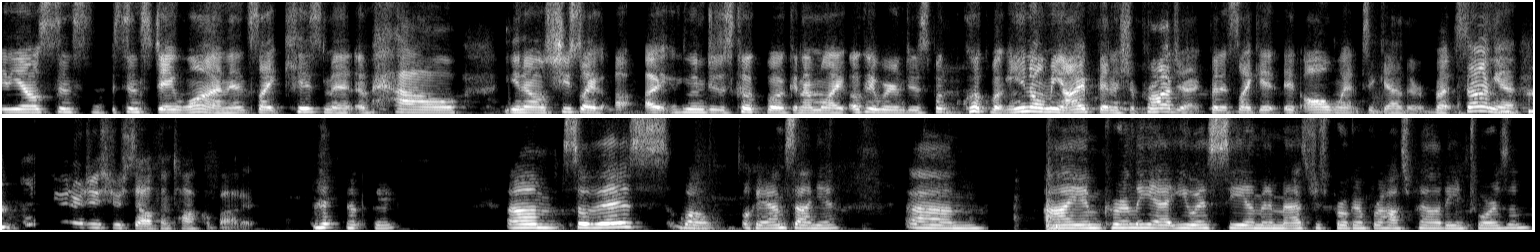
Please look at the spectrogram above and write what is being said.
you know since since day one. It's like kismet of how you know she's like I, am gonna do this cookbook? And i'm like okay we're gonna do this book, cookbook. And you know me i finish a project but it's like it, it all went together. But sonya you introduce yourself and talk about it? Okay. Um so this well okay i'm sonya. Um i am currently at usc i'm in a master's program for hospitality and tourism.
